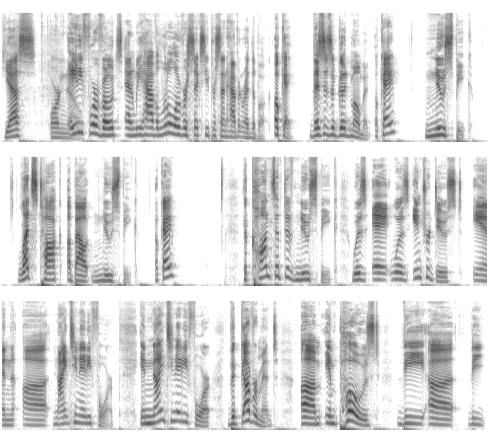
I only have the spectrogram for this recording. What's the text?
Yes or no? 84 votes, and we have a little over 60% haven't read the book. Okay, this is a good moment, okay? Newspeak. Let's talk about Newspeak, okay? The concept of Newspeak was a was introduced in uh, 1984. In 1984, the government um, imposed the uh, the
